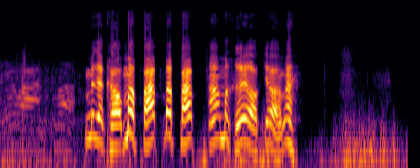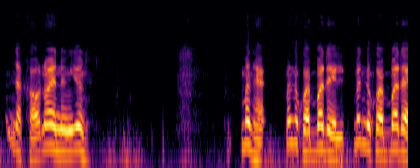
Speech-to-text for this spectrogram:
เอวานว่ามันจะเข่ามาปรับมาปรับเอามาเคยออกเจ้ามามันจะเข่าน้อยหนึ่งยุ่นมันแหะมันจะคอยบ่ได้มันจะคอยบ่ได้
